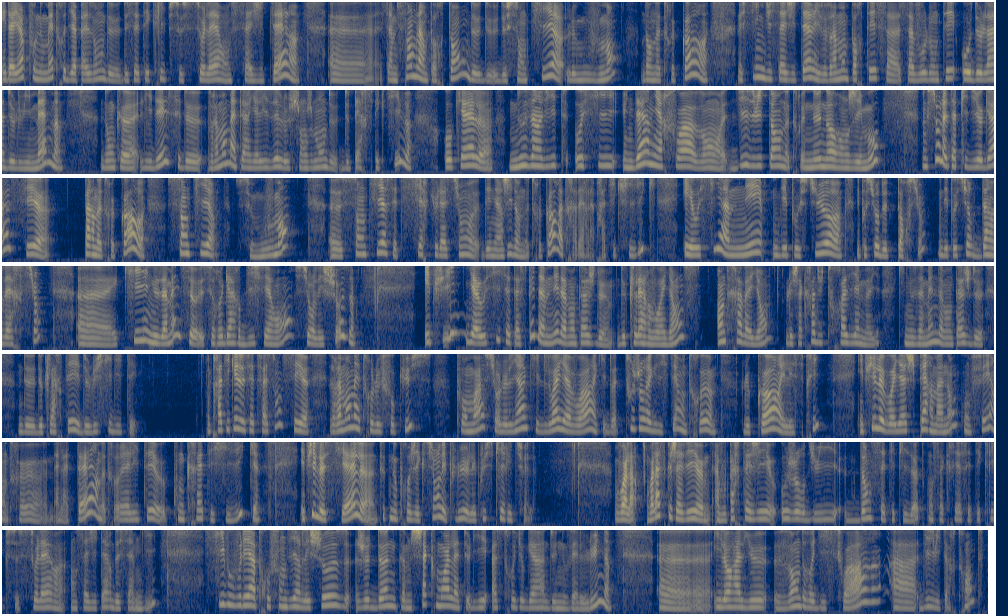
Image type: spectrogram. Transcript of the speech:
d'ailleurs, pour nous mettre au diapason de, cette éclipse solaire en Sagittaire, ça me semble important de, sentir le mouvement dans notre corps. Le signe du Sagittaire, il veut vraiment porter sa, volonté au-delà de lui-même. Donc euh, l'idée, c'est de vraiment matérialiser le changement de, perspective auquel nous invite aussi une dernière fois avant 18 ans notre nœud nord en gémeaux. Donc sur le tapis de yoga, c'est euh, par notre corps sentir ce mouvement, euh, sentir cette circulation euh, d'énergie dans notre corps à travers la pratique physique et aussi amener des postures, des postures de torsion, des postures d'inversion euh, qui nous amènent ce, regard différent sur les choses. Et puis, il y a aussi cet aspect d'amener davantage de, clairvoyance en travaillant le chakra du troisième œil, qui nous amène davantage de clarté et de lucidité. Pratiquer de cette façon, c'est euh, vraiment mettre le focus, pour moi, sur le lien qu'il doit y avoir et qu'il doit toujours exister entre euh, le corps et l'esprit. Et puis le voyage permanent qu'on fait entre euh, la Terre, notre réalité concrète et physique, et puis le ciel, toutes nos projections les plus, les plus spirituelles. Voilà, voilà ce que j'avais à vous partager aujourd'hui dans cet épisode consacré à cette éclipse solaire en Sagittaire de samedi. Si vous voulez approfondir les choses, je donne comme chaque mois l'atelier Astro Yoga de Nouvelle Lune. Euh, il aura lieu vendredi soir à 18h30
